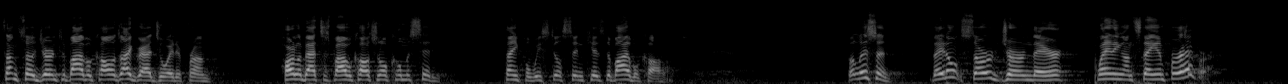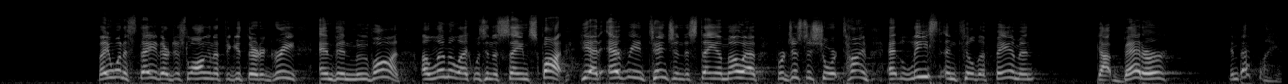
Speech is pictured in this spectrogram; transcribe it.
Some sojourn to Bible college I graduated from, Heartland Baptist Bible College in Oklahoma City. Thankful we still send kids to Bible college. But listen, they don't sojourn there planning on staying forever. They want to stay there just long enough to get their degree and then move on. Elimelech was in the same spot. He had every intention to stay in Moab for just a short time, at least until the famine got better in Bethlehem.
